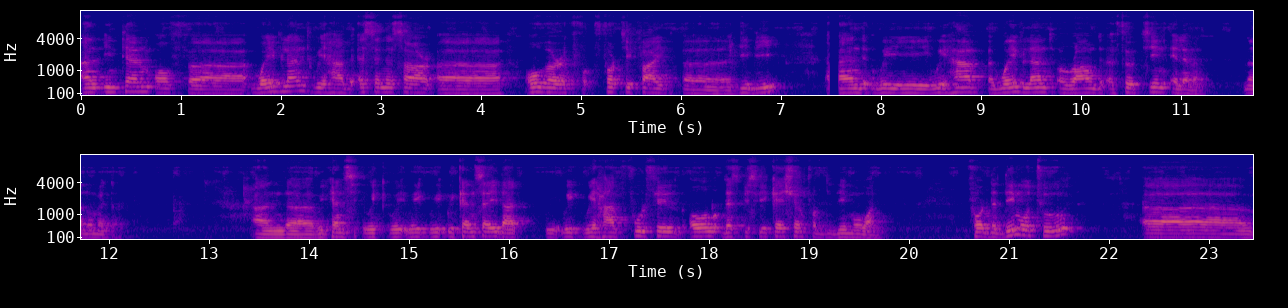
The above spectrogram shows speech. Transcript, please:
and in terms of uh, wavelength we have SMSR uh, over 45 dB and we we have a wavelength around 1311 nanometer and we can we, we, we, we can say that we, we have fulfilled all the specification for the demo one. For the demo 2, uh,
